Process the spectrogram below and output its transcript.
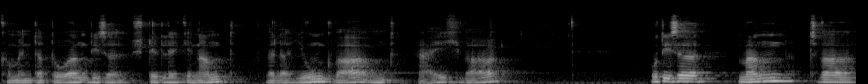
Kommentatoren dieser Stelle genannt, weil er jung war und reich war, wo dieser Mann zwar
